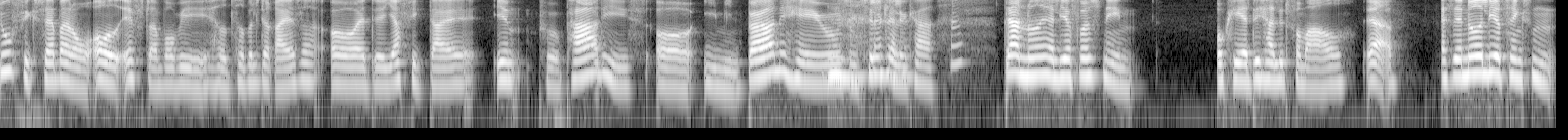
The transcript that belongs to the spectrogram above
du fik sabbatår året efter, hvor vi havde taget på lidt rejser, og at øh, jeg fik dig ind på Paradis og i min børnehave som tilkaldevikar, der nåede jeg lige at få sådan en, okay, er det her lidt for meget? Ja, Altså jeg nåede lige at tænke sådan, Men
